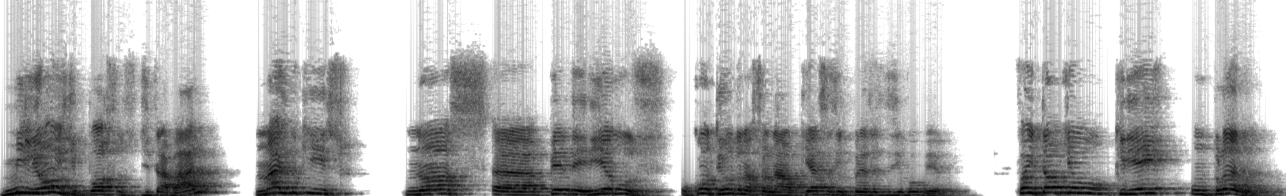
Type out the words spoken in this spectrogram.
milhões de postos de trabalho, mais do que isso, nós uh, perderíamos o conteúdo nacional que essas empresas desenvolveram. Foi então que eu criei um plano,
